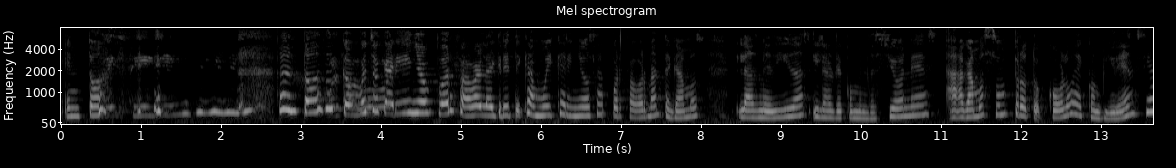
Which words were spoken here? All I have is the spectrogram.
Entonces, entonces con mucho cariño, por favor, la crítica muy cariñosa, por favor, mantengamos las medidas y las recomendaciones. Hagamos un protocolo de convivencia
